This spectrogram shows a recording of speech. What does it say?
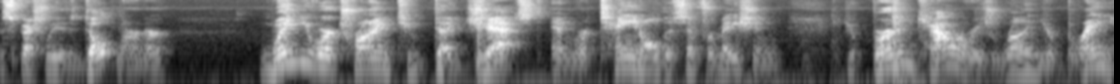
especially the adult learner, when you are trying to digest and retain all this information, you're burning calories running your brain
